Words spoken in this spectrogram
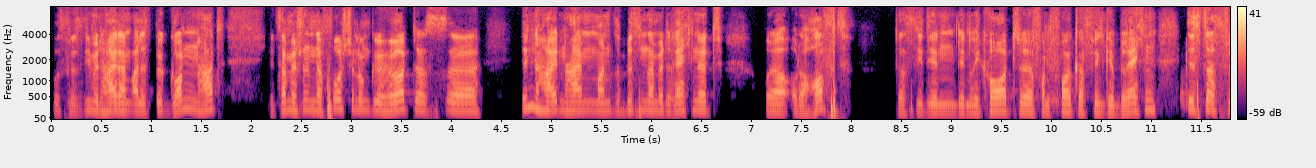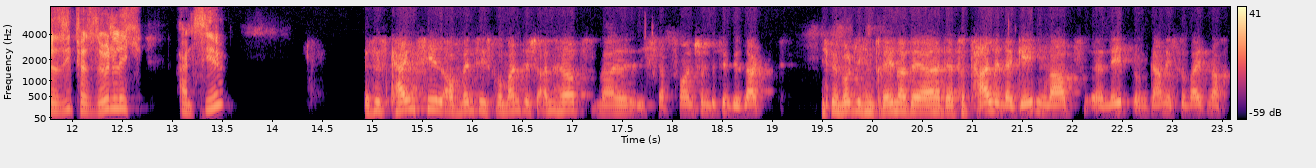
wo es für Sie mit Heidenheim alles begonnen hat. Jetzt haben wir schon in der Vorstellung gehört, dass äh, in Heidenheim man so ein bisschen damit rechnet oder, oder hofft, dass Sie den, den Rekord äh, von Volker Finke brechen. Ist das für Sie persönlich ein Ziel? Es ist kein Ziel, auch wenn es sich romantisch anhört, weil ich habe vorhin schon ein bisschen gesagt, ich bin wirklich ein Trainer, der, der total in der Gegenwart äh, lebt und gar nicht so weit nach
